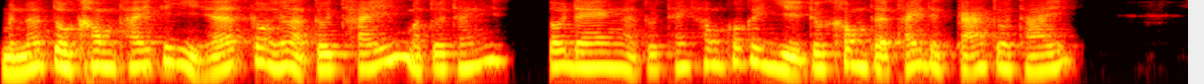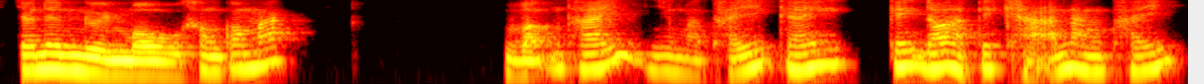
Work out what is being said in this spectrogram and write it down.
Mình nói, tôi không thấy cái gì hết, có nghĩa là tôi thấy, mà tôi thấy, tôi đen là tôi thấy không có cái gì, tôi không thể thấy được cái tôi thấy. Cho nên người mù không có mắt, vẫn thấy, nhưng mà thấy cái cái đó là cái khả năng thấy.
